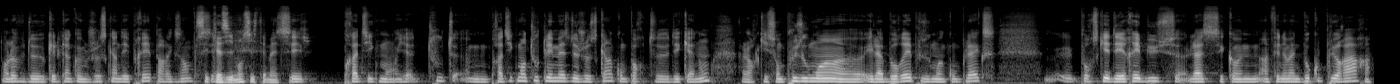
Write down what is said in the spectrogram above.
Dans l'œuvre de quelqu'un comme Josquin des par exemple, c'est quasiment systématique. Pratiquement. Il y a euh, pratiquement toutes les messes de Josquin comportent euh, des canons, alors qui sont plus ou moins euh, élaborés, plus ou moins complexes. Pour ce qui est des rébus, là c'est quand même un phénomène beaucoup plus rare.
